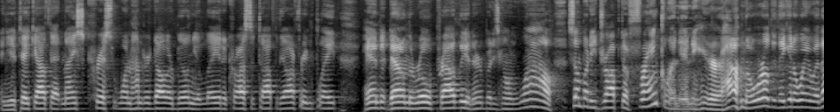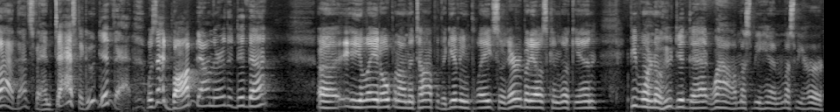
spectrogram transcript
and you take out that nice crisp $100 bill and you lay it across the top of the offering plate, hand it down the row proudly, and everybody's going, Wow, somebody dropped a Franklin in here. How in the world did they get away with that? That's fantastic. Who did that? Was that Bob down there that did that? Uh, you lay it open on the top of the giving plate so that everybody else can look in. People want to know who did that. Wow, it must be him, it must be her.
